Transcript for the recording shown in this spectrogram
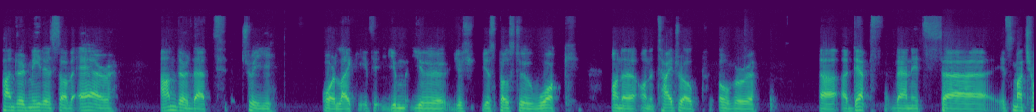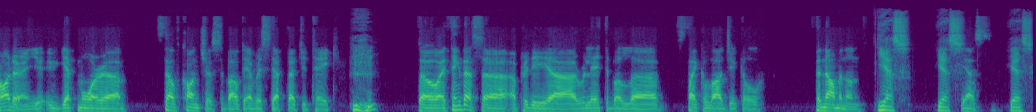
100 meters of air under that tree, or like if you you you're, you're supposed to walk on a on a tightrope over uh, a depth, then it's uh, it's much harder, and you, you get more uh, self conscious about every step that you take. hmm So I think that's a, a pretty uh, relatable uh, psychological phenomenon. Yes, yes, Yes. yes.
